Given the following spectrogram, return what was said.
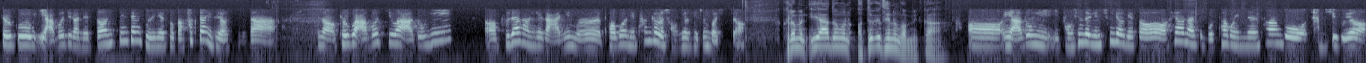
결국 이 아버지가 냈던 신생 부인의 소가 확정이 되었습니다. 그래서 결국 아버지와 아동이 어, 부자 관계가 아님을 법원이 판결로 정리를 해준 것이죠. 그러면 이 아동은 어떻게 되는 겁니까? 어, 이 아동이 이 정신적인 충격에서 헤어나지 못하고 있는 상황도 잠시고요.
